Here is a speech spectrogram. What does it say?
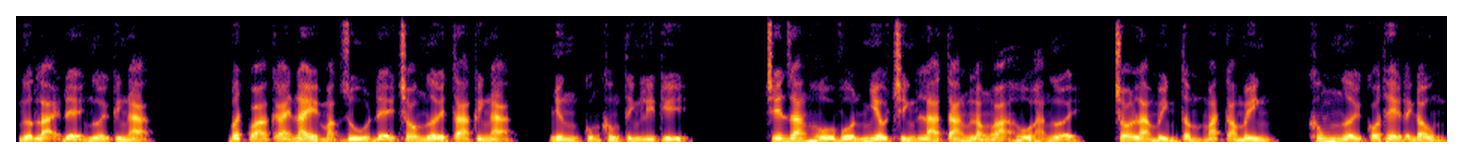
ngược lại để người kinh ngạc. Bất quá cái này mặc dù để cho người ta kinh ngạc, nhưng cũng không tính ly kỳ. Trên giang hồ vốn nhiều chính là tàng long họa hổ hạng người, cho là mình tầm mắt cao minh, không người có thể đánh đồng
